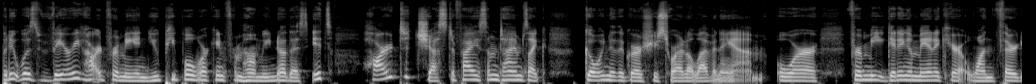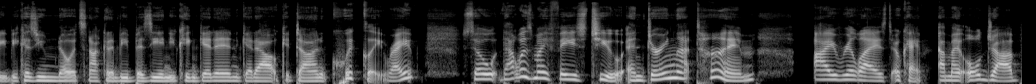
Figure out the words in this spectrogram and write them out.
but it was very hard for me and you people working from home, you know this. It's hard to justify sometimes like going to the grocery store at 11 a.m. or for me getting a manicure at 1.30 because you know it's not going to be busy and you can get in, get out, get done quickly, right? So that was my phase two. And during that time, I realized, okay, at my old job,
